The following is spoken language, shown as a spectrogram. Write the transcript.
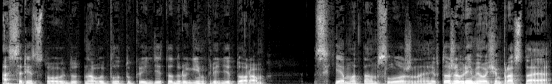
а средства уйдут на выплату кредита другим кредиторам. Схема там сложная и в то же время очень простая.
